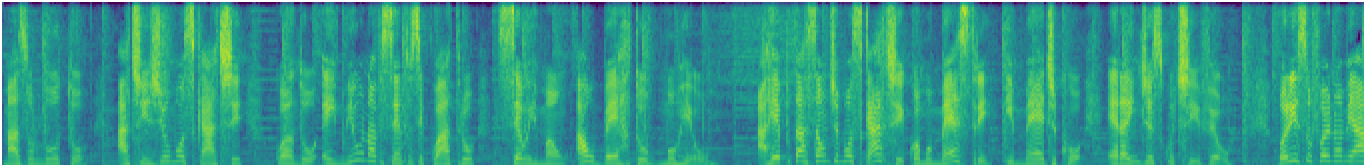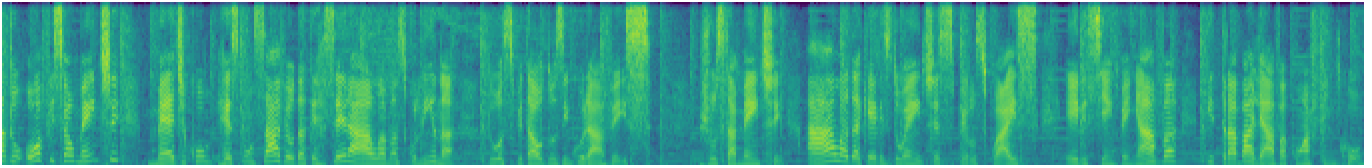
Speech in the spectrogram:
Mas o luto atingiu Moscati quando, em 1904, seu irmão Alberto morreu. A reputação de Moscati como mestre e médico era indiscutível. Por isso, foi nomeado oficialmente médico responsável da terceira ala masculina do Hospital dos Incuráveis justamente a ala daqueles doentes pelos quais ele se empenhava e trabalhava com afinco.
